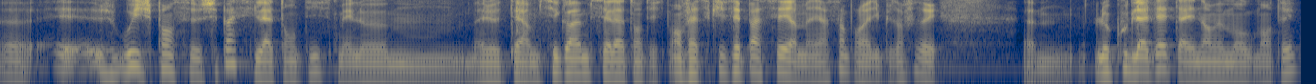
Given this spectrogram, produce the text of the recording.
Oui, je pense, je ne sais pas si l'attentisme est le, le terme. Si quand même c'est l'attentisme. En fait, ce qui s'est passé, de manière simple, on l'a dit plusieurs fois, c'est que le coût de la dette a énormément augmenté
